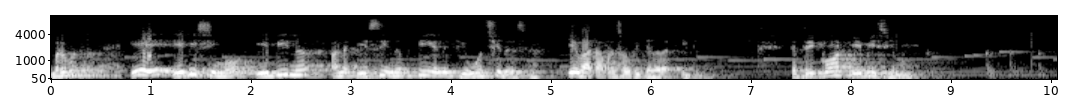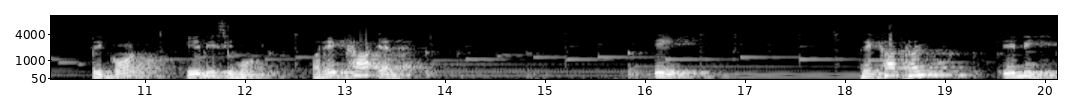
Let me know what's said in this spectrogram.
બરોબર? એ એબીસીમાં એબી અને એસી ને પી અને ક્યુમાં છેદે છે એ વાત આપણે સૌથી પહેલાં દઈએ કે ત્રિકોણ એબીસીમાં ત્રિકોણ એબીસીમાં રેખા એલ એ રેખાખંડ એબી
